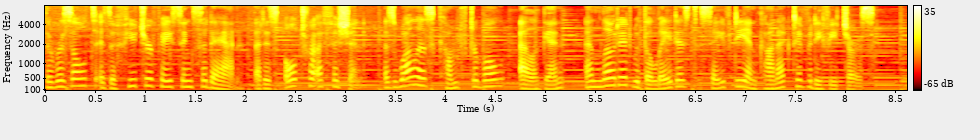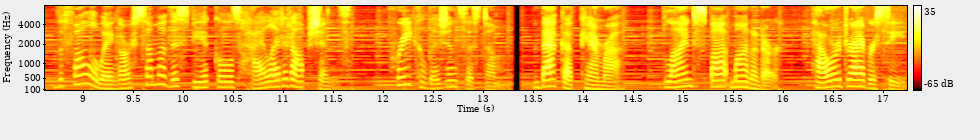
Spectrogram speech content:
The result is a future-facing sedan that is ultra-efficient, as well as comfortable, elegant, and loaded with the latest safety and connectivity features. The following are some of this vehicle's highlighted options. Pre-collision system, backup camera, blind spot monitor, power driver seat,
